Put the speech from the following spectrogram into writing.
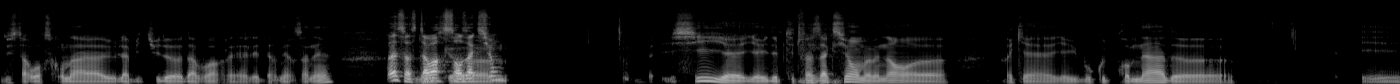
du Star Wars qu'on a eu l'habitude d'avoir les, les dernières années. Ouais, ça, Star Wars sans action? Si, il y, a- il y a eu des petites phases d'action, mais maintenant, c'est vrai qu'il y, a- il y a eu beaucoup de promenades. et...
